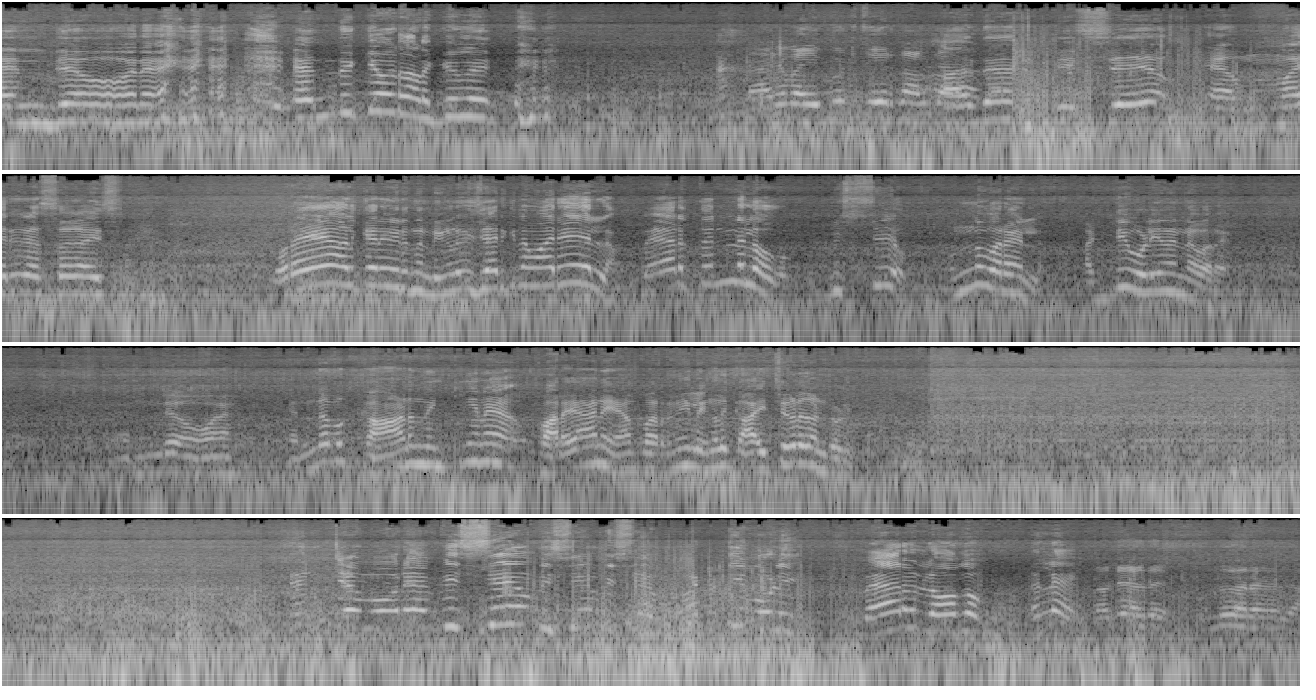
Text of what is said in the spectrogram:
എന്റെ മോനെ. എന്തൊക്കെയാ ഇവിടെ നടക്കുന്നത് അതെ വിഷയം. എമ്മാര് രസ ഗായ്സ് കുറേ ആൾക്കാർ വരുന്നുണ്ട്. നിങ്ങൾ വിചാരിക്കുന്ന മാരേ അല്ല വേറെ തന്നെ ലോകം. വിഷയം. ഒന്നും പറയാനില്ല. അടിപൊളി തന്നെ പറയാം. എന്റെ മോനെ. എന്താ ഇപ്പൊ കാണുന്ന? എനിക്കിങ്ങനെ പറയാനേ ഞാൻ പറഞ്ഞില്ല. നിങ്ങൾ കാഴ്ചകൾ കണ്ടോളി. എന്റെ മോനെ. വിഷയം വിഷയം വിഷയം. അടിപൊളി. വേറെ ലോകം അല്ലേ? അതെ അതെ. ഒന്ന് പറയാനില്ല.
